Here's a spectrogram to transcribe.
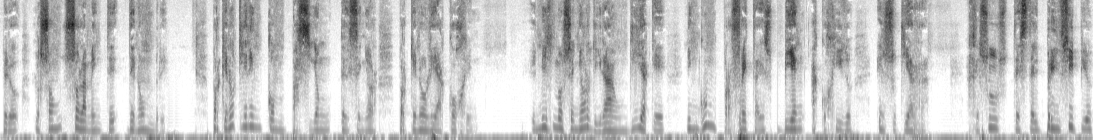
pero lo son solamente de nombre, porque no tienen compasión del Señor, porque no le acogen. El mismo Señor dirá un día que ningún profeta es bien acogido en su tierra. Jesús desde el principio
